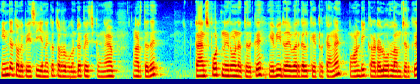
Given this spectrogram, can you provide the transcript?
இந்த தொலைபேசி எனக்கு தொடர்பு கொண்டு பேசிக்கோங்க. அடுத்தது டிரான்ஸ்போர்ட் நிறுவனத்திற்கு ஹெவி டிரைவர்கள் கேட்டிருக்காங்க. பாண்டி கடலூரில் அமைஞ்சிருக்கு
